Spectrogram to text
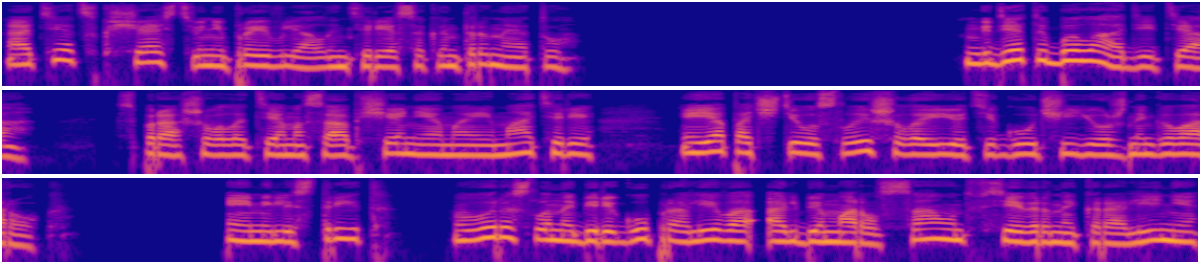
Отец, к счастью, не проявлял интереса к интернету. «Где ты была, дитя?» — спрашивала тема сообщения моей матери, и я почти услышала ее тягучий южный говорок. Эмили Стрит выросла на берегу пролива Альбимарл-Саунд в Северной Каролине,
